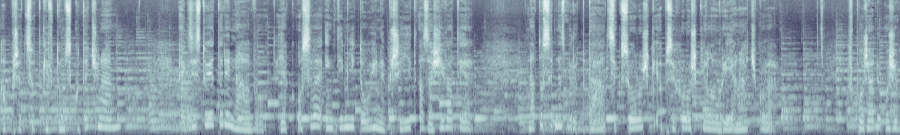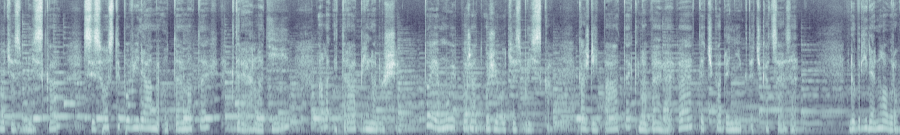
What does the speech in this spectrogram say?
a předsudky v tom skutečném? Existuje tedy návod, jak o své intimní touhy nepřijít a zažívat je? Na to se dnes budu ptát sexuoložky a psycholožky Laury Janáčkové. Pořadu o životě zblízka si s hosty povídáme o tématech, které hladí, ale i trápí na duši. To je můj pořad o životě zblízka. Každý pátek na www.deník.cz Dobrý den, Lauro.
